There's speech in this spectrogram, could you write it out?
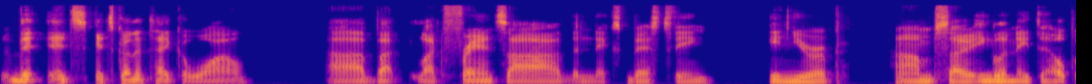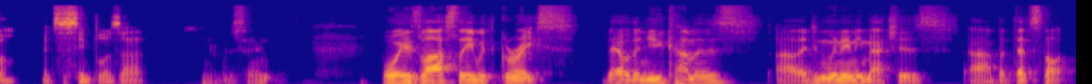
it's it's going to take a while, uh, but like France are the next best thing in Europe. Um, so England need to help them. It's as simple as that. 100%. Boys, lastly with Greece, they were the newcomers. Uh, they didn't win any matches, uh, but that's not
